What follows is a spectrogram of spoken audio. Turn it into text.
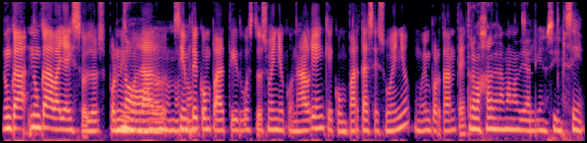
nunca nunca vayáis solos por ningún no, lado. no, no, Siempre compartid vuestro sueño con alguien que comparta ese sueño, muy importante. Trabajar de la mano de alguien, sí. Sí.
